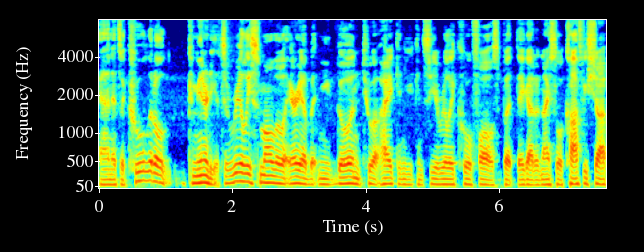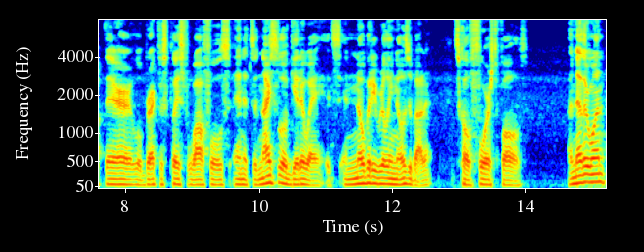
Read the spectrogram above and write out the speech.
And it's a cool little community. It's a really small little area, but you go into a hike and you can see a really cool falls. But they got a nice little coffee shop there, a little breakfast place for waffles, and it's a nice little getaway. It's and nobody really knows about it. It's called Forest Falls. Another one,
